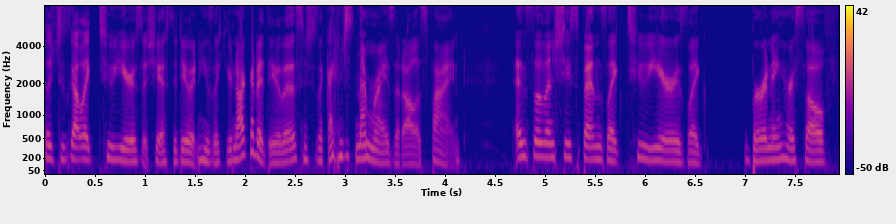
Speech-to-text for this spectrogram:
so she's got like two years that she has to do it and he's like you're not going to do this and she's like i can just memorize it all it's fine and so then she spends like two years like burning herself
